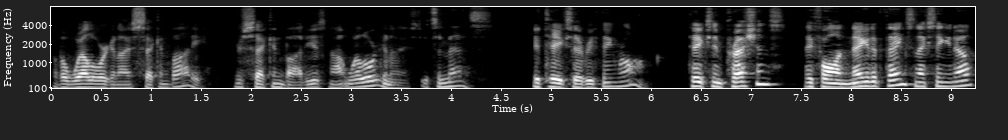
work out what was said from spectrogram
of a well organized second body. Your second body is not well organized. It's a mess. It takes everything wrong. It takes impressions. They fall on negative things. Next thing you know,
